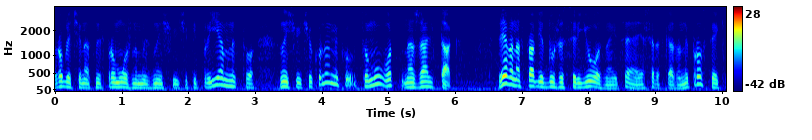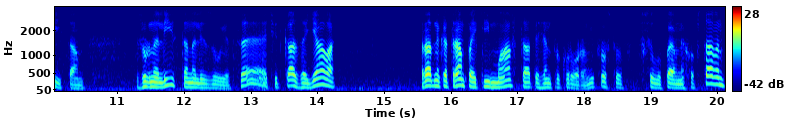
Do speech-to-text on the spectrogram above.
роблячи нас неспроможними, знищуючи підприємництво, знищуючи економіку. Тому, от, на жаль, так. Заява насправді дуже серйозна, і це, я ще раз кажу, не просто якийсь там журналіст аналізує, це чітка заява радника Трампа, який мав стати генпрокурором. І просто в силу певних обставин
